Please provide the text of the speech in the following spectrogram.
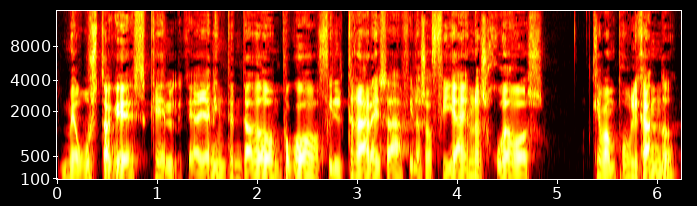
Me gusta que, es, que, que hayan intentado un poco filtrar esa filosofía en los juegos que van publicando.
